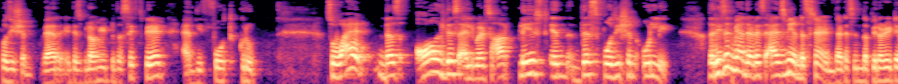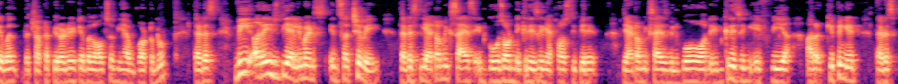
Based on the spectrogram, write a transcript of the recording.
position where it is belonging to the sixth period and the fourth group so why does all these elements are placed in this position only? The reason behind that is as we understand that is in the periodic table the chapter periodic table also we have got to know. That is we arrange the elements in such a way that is the atomic size it goes on decreasing across the period. The atomic size will go on increasing if we are keeping it that is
